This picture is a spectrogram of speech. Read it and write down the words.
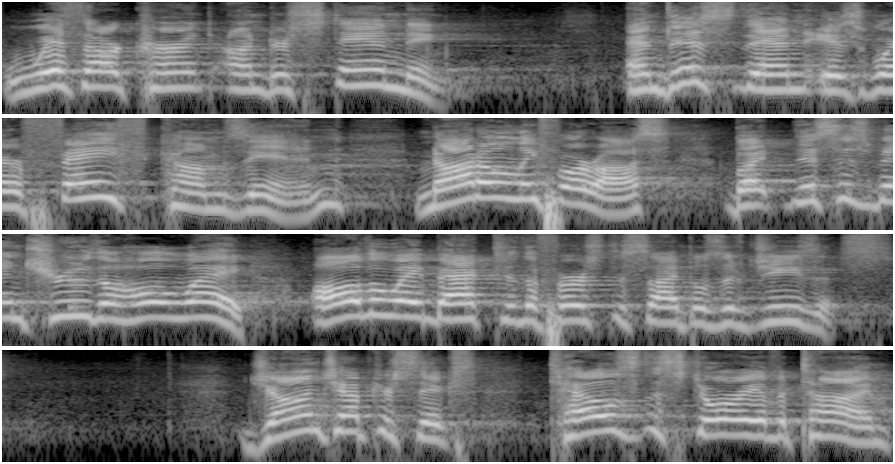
with our current understanding. And this then is where faith comes in, not only for us, but this has been true the whole way, all the way back to the first disciples of Jesus. John chapter 6 tells the story of a time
